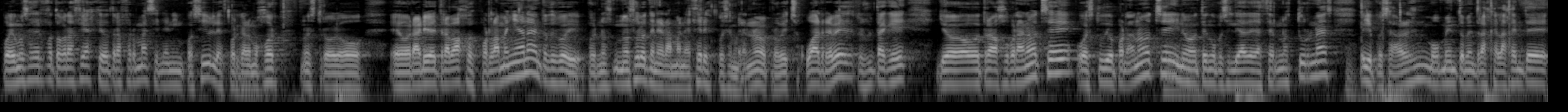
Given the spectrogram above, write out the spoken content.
podemos hacer fotografías que de otra forma serían imposibles, porque a lo mejor nuestro eh, horario de trabajo es por la mañana, entonces voy, pues no, no suelo tener amaneceres, pues en verano lo aprovecho. O al revés, resulta que yo trabajo por la noche o estudio por la noche y no tengo posibilidad de hacer nocturnas. Oye, pues ahora es un momento mientras que la gente,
